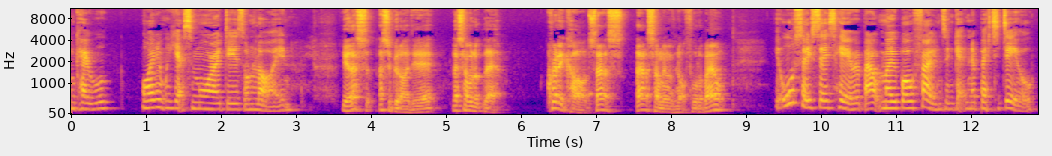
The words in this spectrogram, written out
Okay, well, why don't we get some more ideas online? Yeah, that's that's a good idea. Let's have a look there. Credit cards. That's that's something we've not thought about. It also says here about mobile phones and getting a better deal.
